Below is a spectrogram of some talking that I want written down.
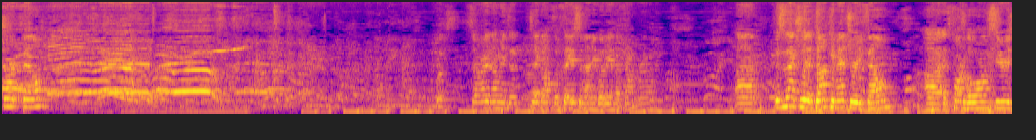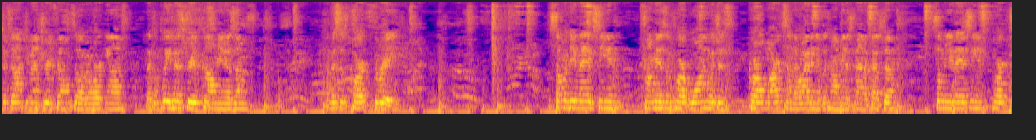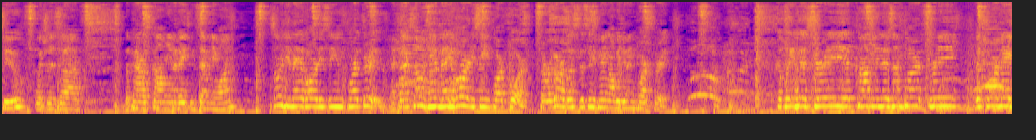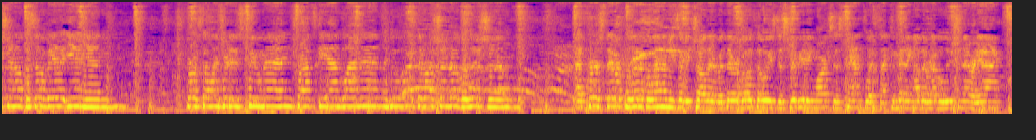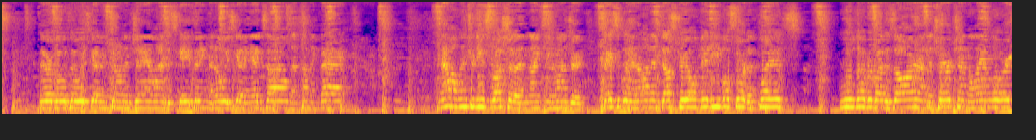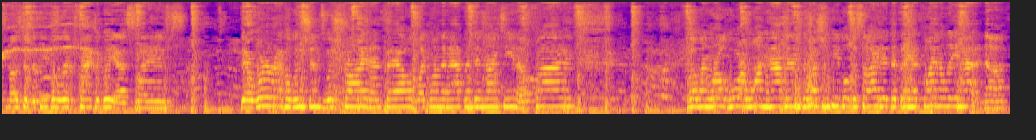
short film. Whoops, sorry, I don't mean to take off the face of anybody in the front row. Uh, this is actually a documentary film. Uh, it's part of a long series of documentary films that I've been working on. The Complete History of Communism. And this is part three. Some of you may have seen Communism Part 1, which is Karl Marx and the writing of the Communist Manifesto. Some of you may have seen Part 2, which is uh, the Paris Commune of 1871. Some of you may have already seen Part 3. In fact, some of you may have already seen Part 4. But regardless, this evening I'll be doing Part 3. Complete History of Communism Part 3, The Formation of the Soviet Union. First I'll introduce two men, Trotsky and Lenin, who led the Russian Revolution. At first they were political enemies of each other, but they were both always distributing Marxist pamphlets and committing other revolutionary acts. They were both always getting thrown in jail and escaping, and always getting exiled and coming back. Now I'll introduce Russia in 1900, basically an unindustrial, medieval sort of place. Ruled over by the Tsar and the church and the landlords, most of the people lived practically as slaves. There were revolutions which tried and failed, like one that happened in 1905. But when World War I happened, the Russian people decided that they had finally had enough.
